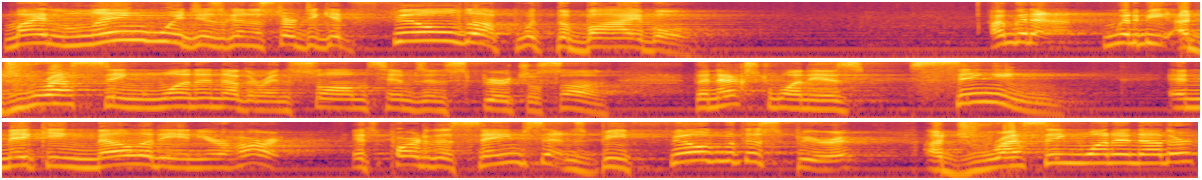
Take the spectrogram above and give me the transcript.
my language is going to start to get filled up with the Bible. I'm going to, I'm going to be addressing one another in psalms, hymns, and spiritual songs. The next one is singing and making melody in your heart. It's part of the same sentence be filled with the Spirit, addressing one another,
